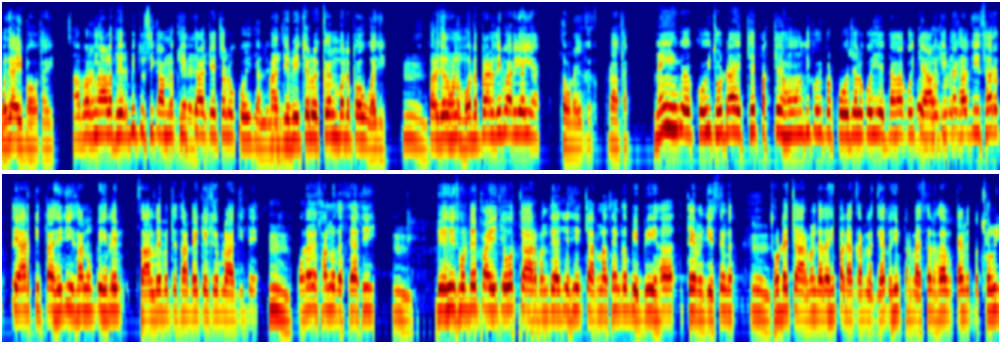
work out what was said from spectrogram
ਮਹਿੰਗਾਈ ਬਹੁਤ ਜੀ ਸਬਰ ਨਾਲ ਫਿਰ ਵੀ ਤੁਸੀਂ ਕੰਮ ਲੱਗੇ ਰਹੇ। ਕੀਤਾ। ਕਿ ਚਲੋ ਕੋਈ ਗੱਲ ਨਹੀਂ। ਹਾਂਜੀ ਵੀ ਚਲੋ ਇੱਕ ਦਿਨ ਮੁੱਲ ਪਊਗਾ ਜੀ। ਹੂੰ। ਪਰ ਜਦੋਂ ਹੁਣ ਮੁੱਲ ਪੈਣ ਦੀ ਵਾਰੀ ਆਈ ਆ ਤਾਂ ਹੁਣ ਇੱਕ ਫੜਾਤਾ। ਨਹੀਂ ਅ, ਕੋਈ ਤੁਹਾਡਾ ਇੱਥੇ ਪੱਕੇ ਹੋਣ ਦੀ ਕੋਈ ਪ੍ਰਪੋਜ਼ਲ ਕੋਈ ਇਦਾਂ ਦਾ ਕੋਈ ਤਿਆਰ ਕੀਤਾ ਸਰ ਜੀ ਸਰ ਤਿਆਰ ਕੀਤਾ ਸੀ ਜੀ ਸਾਨੂੰ ਪਿਛਲੇ ਸਾਲ ਦੇ ਵਿੱਚ ਸਾਡੇ ਕੇ ਕੇ ਬਲਾਜ ਜੀ ਤੇ। ਹੂੰ। ਉਹਨਾਂ ਨੇ ਸਾਨੂੰ ਦੱਸਿਆ ਸੀ ਹੂੰ। ਵੀ ਅਸੀਂ ਤੁਹਾਡੇ ਭਾਈ ਚੋਂ ਚਾਰ ਬੰਦੇ ਆ ਜੀ ਅਸੀਂ ਚਰਨਾ ਸਿੰਘ ਬੀਬੀ ਹ- ਤੇ ਰਣਜੀਤ ਸਿੰਘ ਹੂੰ। ਤੁਹਾਡੇ ਚਾਰ ਬੰਦਿਆਂ ਦਾ ਅਸੀਂ ਭਲਾ ਕਰਨ ਲੱਗਿਆ। ਤੁਸੀਂ ਪ੍ਰੋਫੈਸਰ ਸਾਹਿਬ ਕਹਿੰਦੇ ਪੁੱਛੋ ਵੀ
